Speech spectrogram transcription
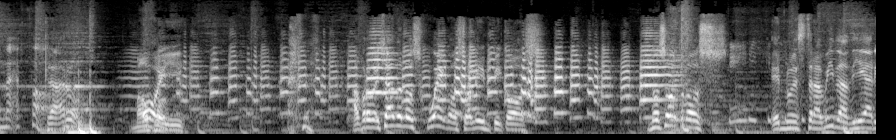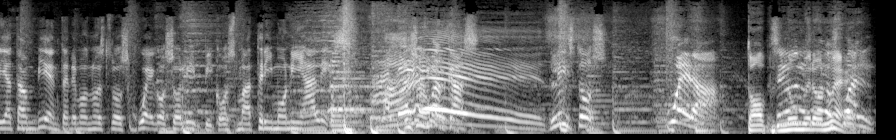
Ma- Claro. Malfour. Hoy, aprovechando los Juegos Olímpicos, nosotros en nuestra vida diaria también tenemos nuestros Juegos Olímpicos matrimoniales. Sus marcas. ¿Listos? ¡Fuera! Top Señor número números, 9.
